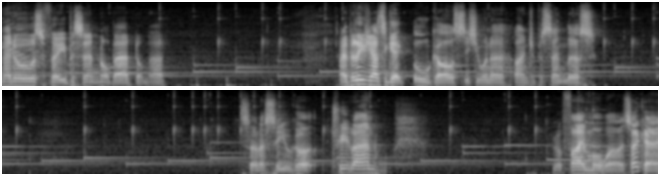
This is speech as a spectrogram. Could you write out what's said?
Medals, 30%, not bad, not bad. I believe you have to get all goals if you want to 100% this. So let's see, we've got Treatland. We've got five more worlds, okay.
